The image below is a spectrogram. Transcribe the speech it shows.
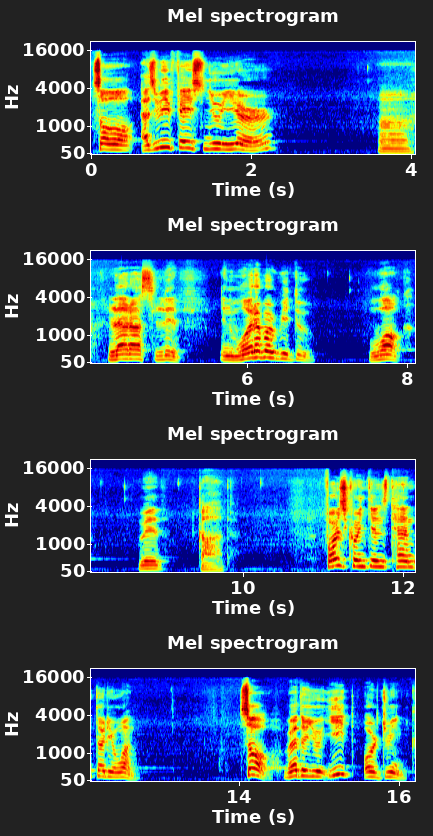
So, as we face New Year, uh, let us live in whatever we do, walk with God. 1 Corinthians 10:31 So, whether you eat or drink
